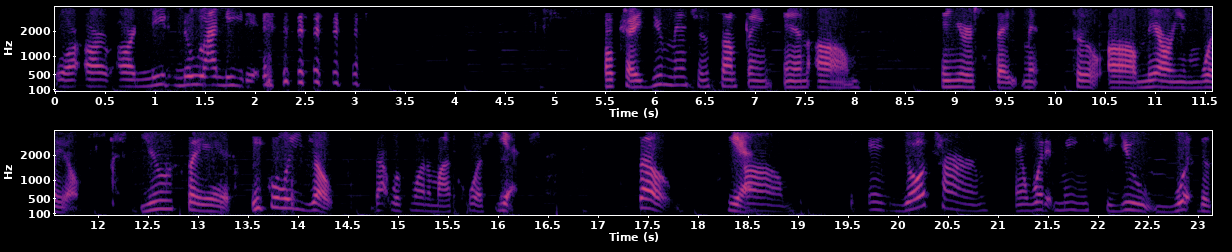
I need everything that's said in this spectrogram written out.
or or or need, knew I needed. okay, you mentioned something in um in your statement to uh, Marion Wells. You said equally yoked. That was one of my questions. Yes. So, yeah. Um, in your terms and what it means to you, what does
